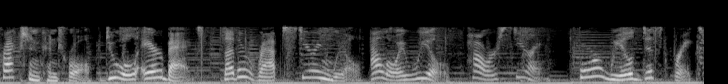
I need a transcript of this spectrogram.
Traction control, dual airbags, leather wrapped steering wheel, alloy wheels, power steering, Four-wheel disc brakes,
